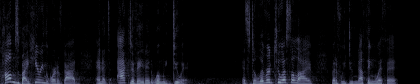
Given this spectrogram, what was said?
comes by hearing the word of God, and it's activated when we do it. It's delivered to us alive but if we do nothing with it,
